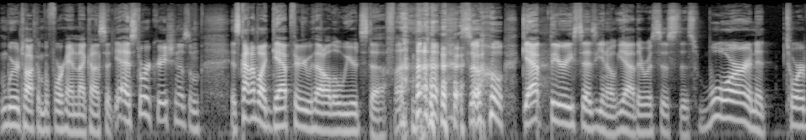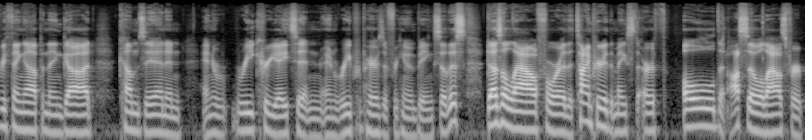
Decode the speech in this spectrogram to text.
we were talking beforehand, and I kind of said, yeah, historic creationism is kind of like gap theory without all the weird stuff. so gap theory says, you know, yeah, there was this this war and it tore everything up, and then God comes in and and recreates it and, and re-prepares it for human beings. So this does allow for the time period that makes the Earth old. It also allows for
